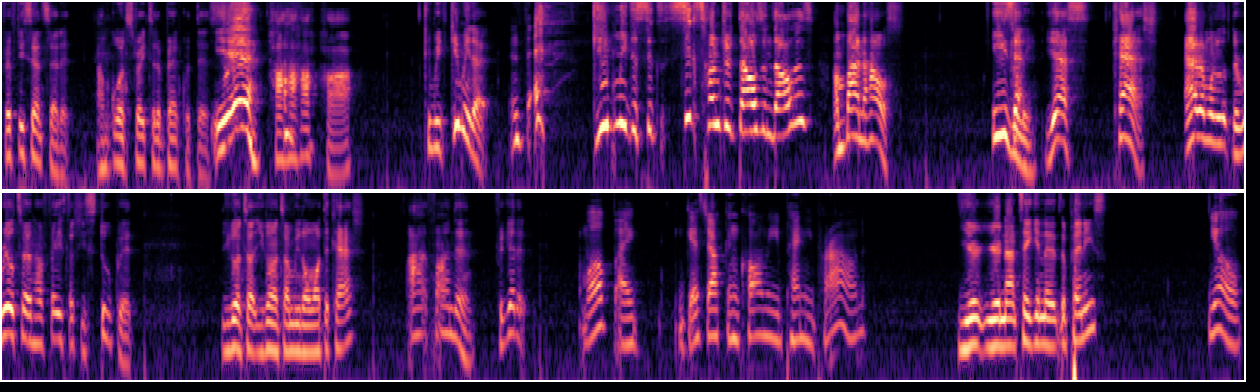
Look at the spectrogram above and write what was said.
Fifty Cent said it. I'm going straight to the bank with this. Yeah. Ha ha ha ha. Give me give me that. Give me the six six hundred thousand dollars. I'm buying a house. Easily. Ca- yes, cash. Adam will look the realtor in her face like she's stupid. You gonna tell you gonna tell me you don't want the cash? All right, fine then. Forget it. well, I guess y'all can call me Penny Proud. You're you're not taking the, the pennies? Yo,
